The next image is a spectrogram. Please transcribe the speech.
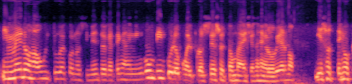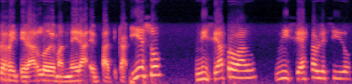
y menos aún tuve conocimiento de que tengan ningún vínculo con el proceso de toma de decisiones en el gobierno, y eso tengo que reiterarlo de manera enfática. Y eso ni se ha aprobado, ni se ha establecido,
